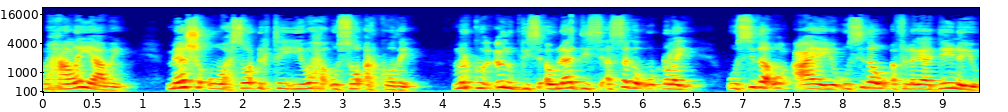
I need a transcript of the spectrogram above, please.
Waxaan la yaabay meesha uu wax soo dhigtay iyo waxa uu soo arkooday. Markuu cunugiisa awlaadiisi asaga uu dhalay uu sidaa u caayayo uu sidaa u aflagaadaynayo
